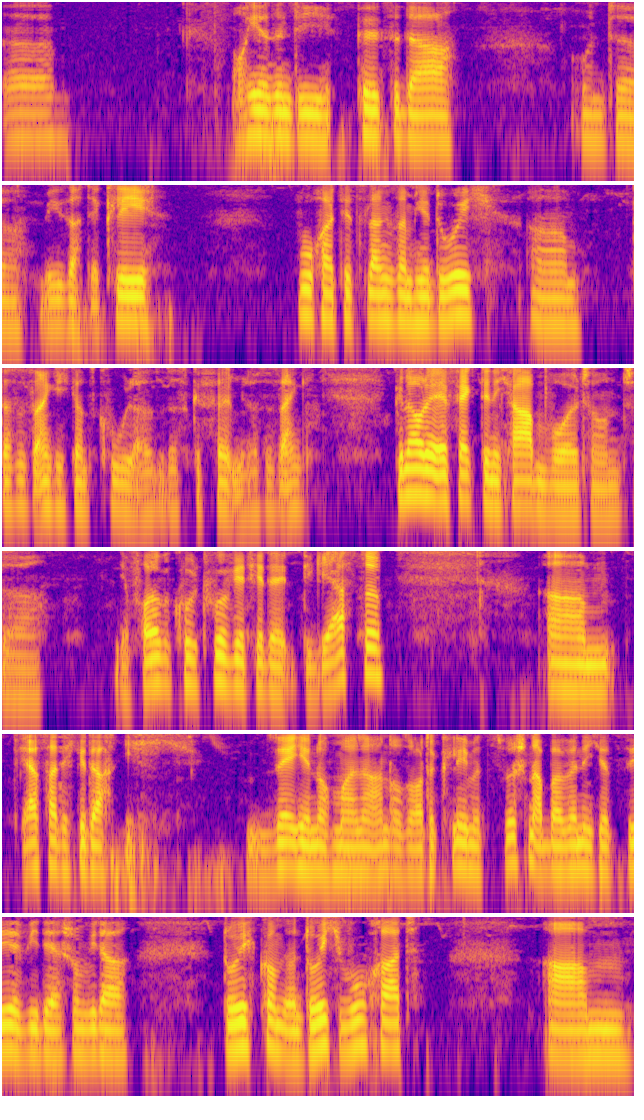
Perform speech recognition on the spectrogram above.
äh, auch hier sind die Pilze da. Und äh, wie gesagt, der Klee wuchert jetzt langsam hier durch. Ähm, das ist eigentlich ganz cool. Also das gefällt mir. Das ist eigentlich genau der Effekt, den ich haben wollte. Und äh, die Folgekultur wird hier der, die Gerste. Ähm, erst hatte ich gedacht, ich sehe hier nochmal eine andere Sorte Klee mit zwischen. Aber wenn ich jetzt sehe, wie der schon wieder durchkommt und durchwuchert, ähm,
